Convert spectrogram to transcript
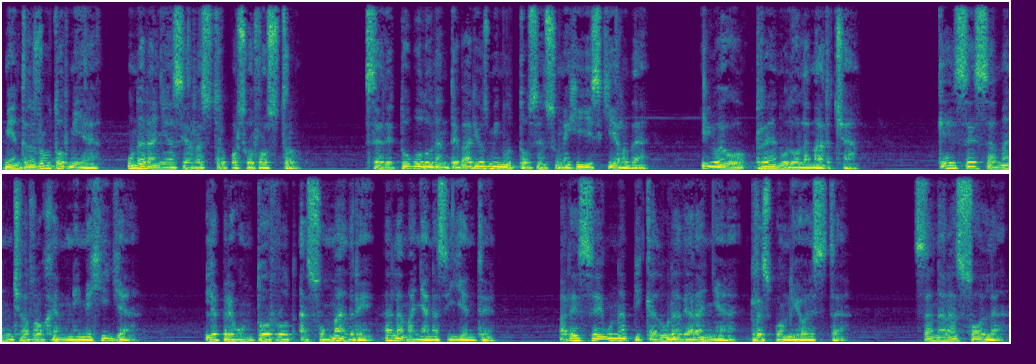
Mientras Ruth dormía, una araña se arrastró por su rostro. Se detuvo durante varios minutos en su mejilla izquierda y luego reanudó la marcha. ¿Qué es esa mancha roja en mi mejilla? Le preguntó Ruth a su madre a la mañana siguiente. Parece una picadura de araña, respondió ésta. Sanará sola,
